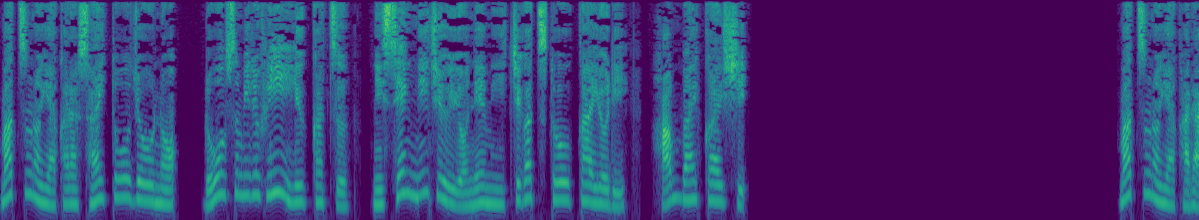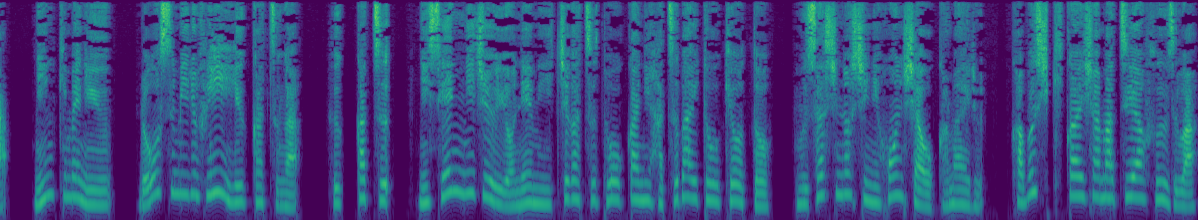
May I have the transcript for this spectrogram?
松野屋から再登場のロースミルフィーユカツ2024年1月10日より販売開始。松野屋から人気メニューロースミルフィーユカツが復活2024年1月10日に発売東京都武蔵野市に本社を構える株式会社松屋フーズは、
